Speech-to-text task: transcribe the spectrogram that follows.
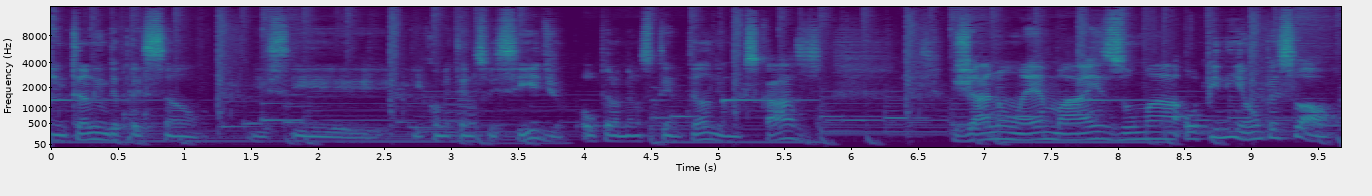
entrando em depressão e, e, e cometendo suicídio, ou pelo menos tentando em muitos casos, já não é mais uma opinião pessoal.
